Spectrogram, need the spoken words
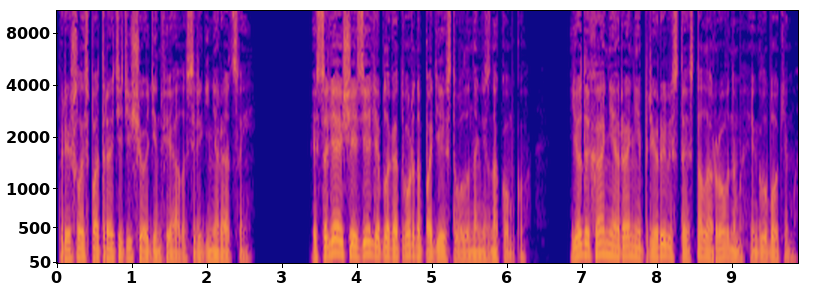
Пришлось потратить еще один фиал с регенерацией. Исцеляющее зелье благотворно подействовало на незнакомку. Ее дыхание, ранее прерывистое, стало ровным и глубоким.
